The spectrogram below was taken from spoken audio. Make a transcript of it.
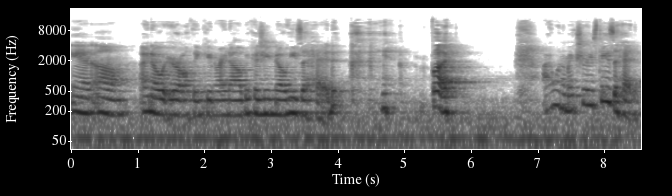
and um, I know what you're all thinking right now because you know he's ahead. but I want to make sure he stays ahead.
